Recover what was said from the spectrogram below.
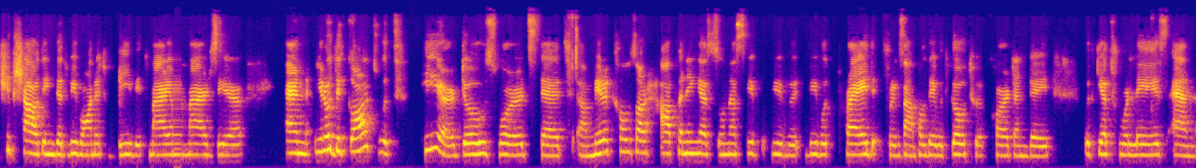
keep shouting that we wanted to be with Mariam Marzie. And, you know, the God would hear those words that uh, miracles are happening as soon as we, we, we would pray. For example, they would go to a court and they would get released. And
